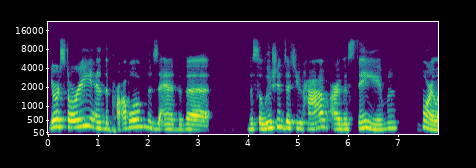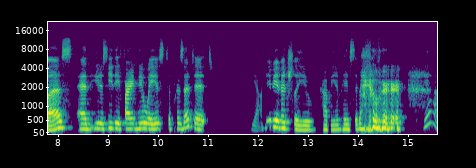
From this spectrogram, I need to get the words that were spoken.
your story and the problems and the the solutions that you have are the same more or less and you just need to find new ways to present it. Yeah. Maybe eventually you copy and paste it back over. Yeah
